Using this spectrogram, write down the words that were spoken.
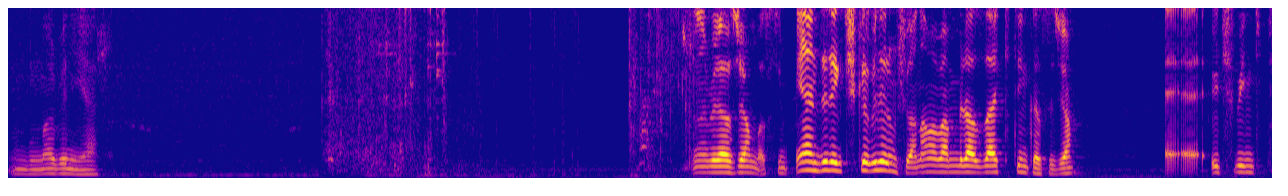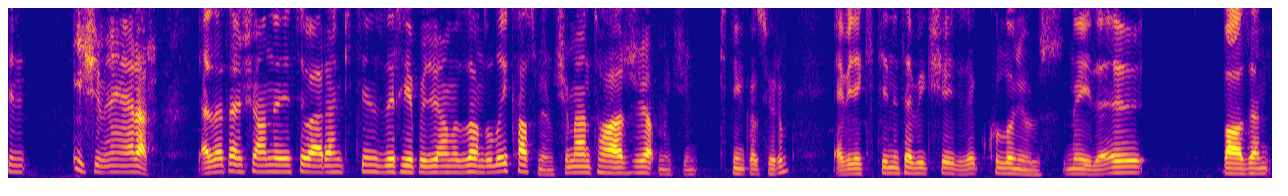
Bunlar beni yer. Şuna biraz can basayım. Yani direkt çıkabilirim şu an ama ben biraz daha kitin kasacağım. Ee, 3000 kitin işime yarar. Ya zaten şu andan itibaren kitin zırh yapacağımızdan dolayı kasmıyorum. Çimento harcı yapmak için kitin kasıyorum. E bir de kitini tabii ki şeyde de kullanıyoruz. Neydi? E, bazen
